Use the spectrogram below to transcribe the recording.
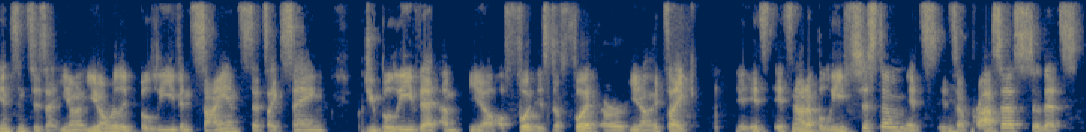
instances, that you know you don't really believe in science. That's like saying, do you believe that um you know a foot is a foot, or you know it's like it's it's not a belief system. It's it's a process. So that's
